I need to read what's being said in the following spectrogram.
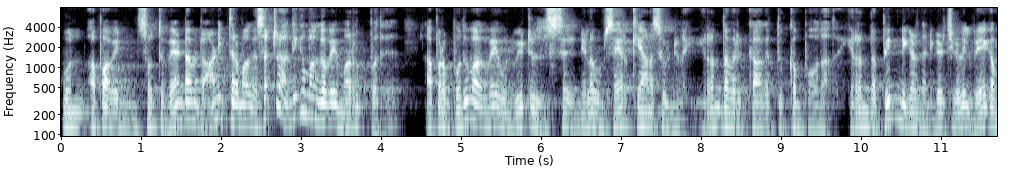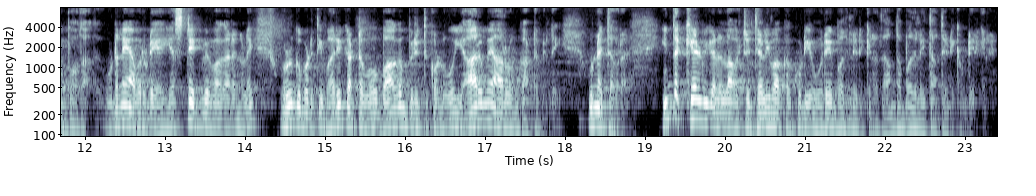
உன் அப்பாவின் சொத்து வேண்டாம் என்று ஆணித்தரமாக சற்று அதிகமாகவே மறுப்பது அப்புறம் பொதுவாகவே உன் வீட்டில் நிலவும் செயற்கையான சூழ்நிலை. இறந்தவருக்காக துக்கம் போதாது. இறந்த பின் நிகழ்ந்த நிகழ்ச்சிகளில் வேகம் போதாது. உடனே அவருடைய எஸ்டேட் விவகாரங்களை ஒழுங்குபடுத்தி வரி கட்டவோ பாகம் பிரித்து கொள்ளவோ யாருமே ஆர்வம் காட்டவில்லை. உன்னை தவிர இந்த கேள்விகள் எல்லாவற்றையும் தெளிவாக்கக்கூடிய ஒரே பதில் இருக்கிறது. அந்த பதிலை தான் தேடிக்கொண்டிருக்கிறேன்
